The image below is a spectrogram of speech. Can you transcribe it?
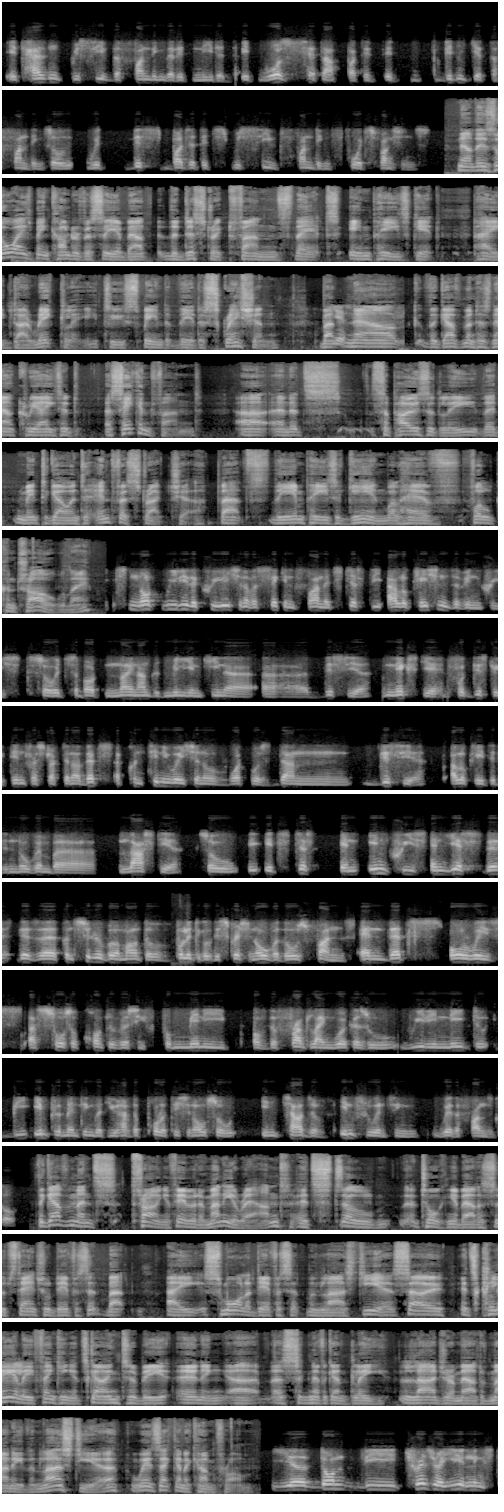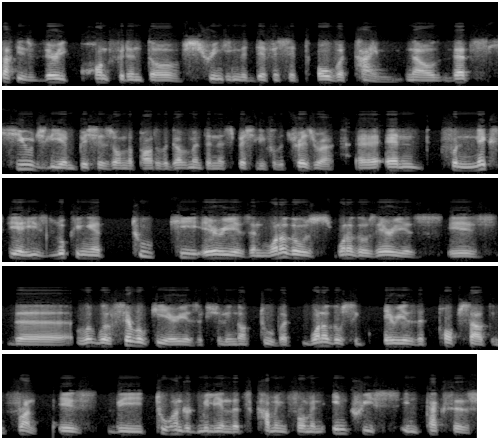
it hasn't received the funding that it needed. It was set up, but it, it didn't get the funding. So with this budget, it's received funding for its functions. Now, there's always been controversy about the district funds that MPs get paid directly to spend at their discretion. But yes. now the government has now created a second fund uh, and it's supposedly that meant to go into infrastructure, but the MPs again will have full control, will they? It's not really the creation of a second fund, it's just the allocations have increased. So it's about 900 million kina uh, this year, next year for district infrastructure. Now that's a continuation of what was done this year, allocated in November last year. So it's just an increase. And yes, there's, there's a considerable amount of political discretion over those funds. And that's always a source of controversy for many of the frontline workers who really need to be implementing, but you have the politician also in charge of influencing where the funds go. The government's throwing a fair bit of money around. It's still talking about a substantial deficit, but a smaller deficit than last year. So it's clearly thinking it's going to be earning uh, a significantly larger amount of money than last year. Where's that going to come from? Yeah, Don, the Treasurer Ian Ling-Stuckey is very confident of shrinking the deficit over time. Now, that's hugely ambitious on the part of the government and especially for the Treasurer. Uh, and for next year, he's looking at two key areas, and one of those one of those areas is the well, several key areas actually, not two, but one of those areas that pops out in front is the 200 million that's coming from an increase in taxes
